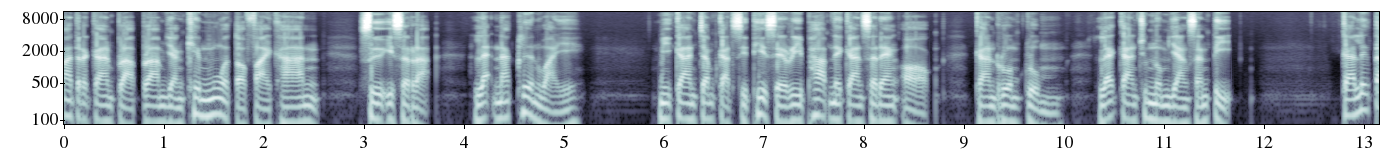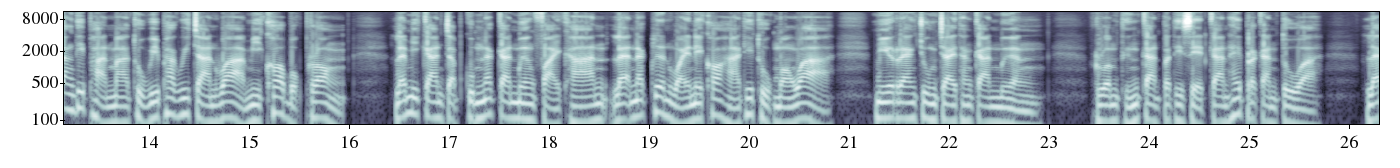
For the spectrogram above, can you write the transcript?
มาตรการปราบปรามอย่างเข้มงวดต่อฝ่ายค้าน สื่ออิสระ และนักเคลื่อนไหว มีการจำกัดสิทธิเสรีภาพในการแสดงออก การรวมกลุ่ม และการชุมนุมอย่างสันติ การเลือกตั้งที่ผ่านมาถูกวิพากษ์วิจารณ์ว่ามีข้อบกพร่อง และมีการจับกลุ่มนักการเมืองฝ่ายค้าน และนักเคลื่อนไหวในข้อหาที่ถูกมองว่า มีแรงจูงใจทางการเมือง รวมถึงการปฏิเสธการให้ประกันตัว และ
